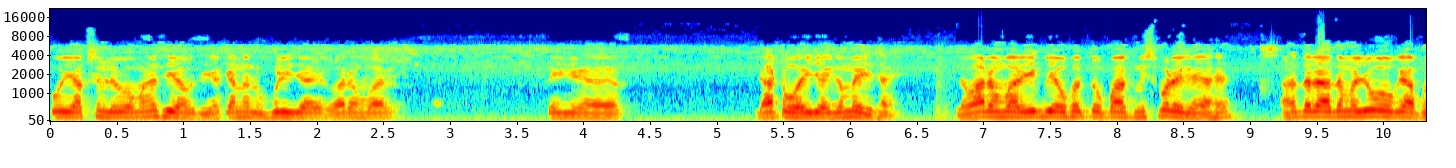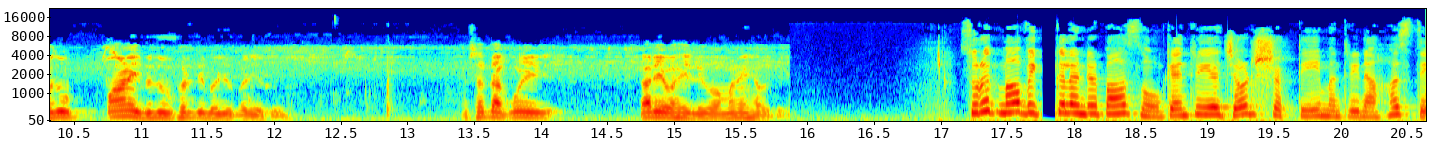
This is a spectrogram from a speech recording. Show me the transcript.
કોઈ એક્શન લેવામાં નથી આવતી. આ કેનલ ઉભરી જાય, વારંવાર કંઈ દાટો આવી જાય, ગમે થાય. એટલે વારંવાર એક બે વખત તો પાક નિષ્ફળ ગયા છે. અત્યારે આ તમે જુઓ કે આ બધું પાણી બધું ફરતી બાજુ ભર્યું છે. છતાં કોઈ કાર્યવાહી લેવામાં નહીં આવતી. સુરતમાં વિકલ અંડરપાસનું કેન્દ્રીય જળશક્તિ મંત્રીના હસ્તે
